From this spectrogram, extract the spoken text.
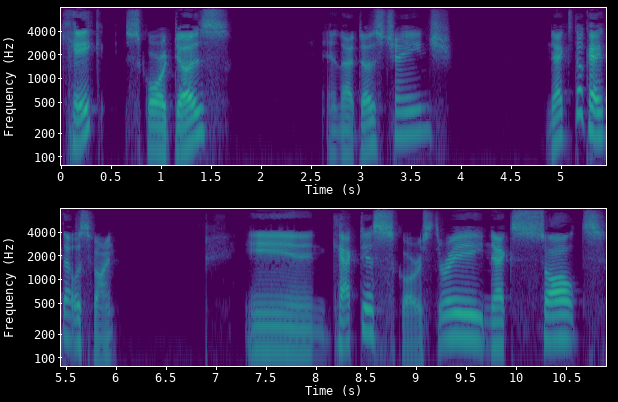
cake, score does, and that does change. Next, okay, that was fine. And cactus, scores three. Next, salt,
